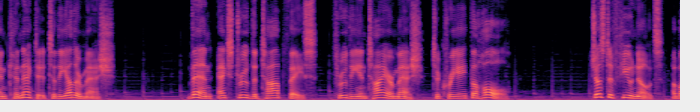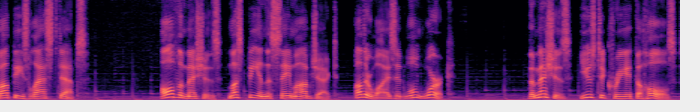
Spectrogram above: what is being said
and connect it to the other mesh. Then, extrude the top face through the entire mesh to create the hole. Just a few notes about these last steps. All the meshes must be in the same object, otherwise it won't work. The meshes used to create the holes,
